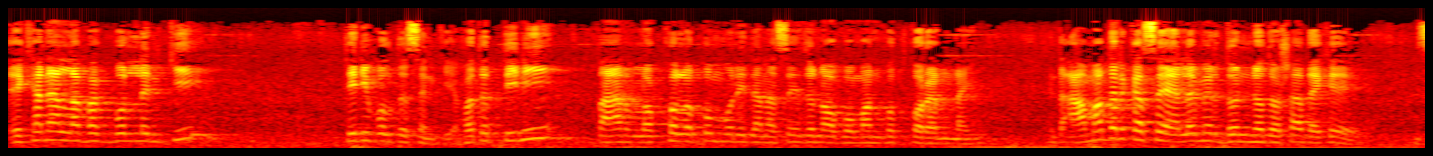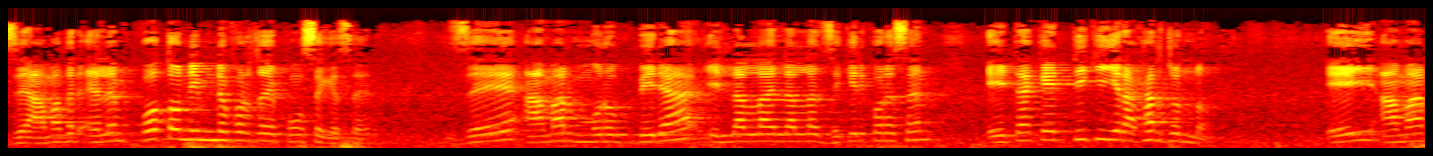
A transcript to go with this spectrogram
এখানে আল্লাহাক বললেন কি? তিনি বলতেছেন কি? হয়তো তিনি তার লক্ষ লক্ষ মরিদান আছে এই জন্য অপমান বোধ করেন নাই। কিন্তু আমাদের কাছে এলেমের দৈন্য দশা দেখে যে আমাদের এলেম কত নিম্ন পর্যায়ে পৌঁছে গেছে। যে আমার মুরব্বীরা ইল্লাল্লাহ ইল্লাল্লাহ জিকির করেছেন, এটাকে টিকিয়ে রাখার জন্য, এই আমার,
